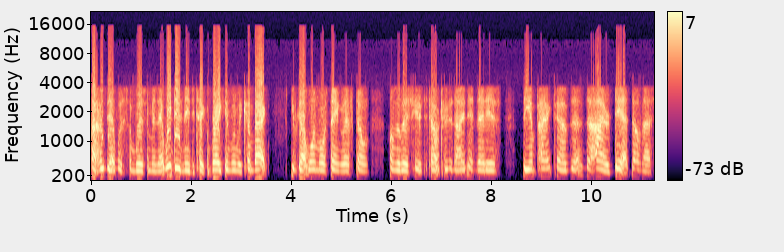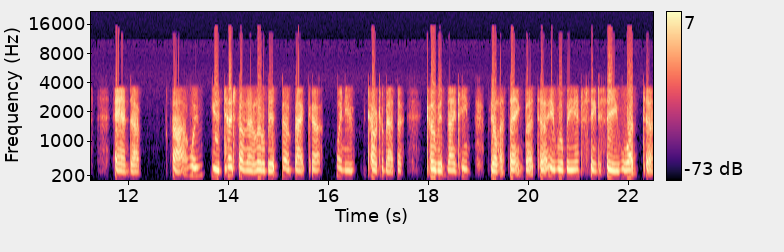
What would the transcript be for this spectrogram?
I hope that was some wisdom in that. We do need to take a break, and when we come back, you've got one more thing left on on the list here to talk to tonight, and that is the impact of the the higher debt on us. And uh, uh, we you touched on that a little bit uh, back uh, when you talked about the COVID nineteen bill, I think. But uh, it will be interesting to see what uh,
